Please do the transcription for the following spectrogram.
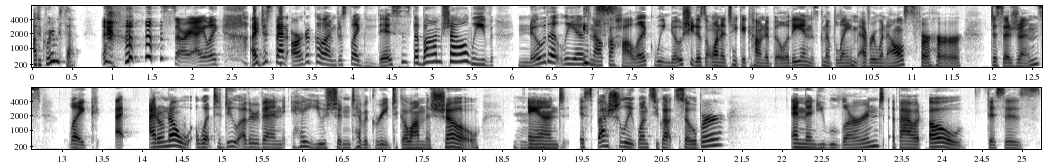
I'd agree with that. sorry i like i just that article i'm just like this is the bombshell. We've know that leah is an alcoholic. We know she doesn't want to take accountability and is going to blame everyone else for her decisions. Like I, I don't know what to do other than hey you shouldn't have agreed to go on this show. Hmm. And especially once you got sober and then you learned about oh this is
